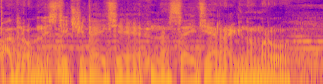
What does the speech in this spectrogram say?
Подробности читайте на сайте Regnum.ru.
